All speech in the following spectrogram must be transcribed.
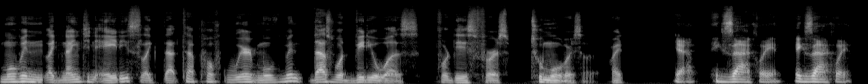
moving like 1980s, like that type of weird movement. That's what video was for these first two movies, right? Yeah, exactly. Exactly.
